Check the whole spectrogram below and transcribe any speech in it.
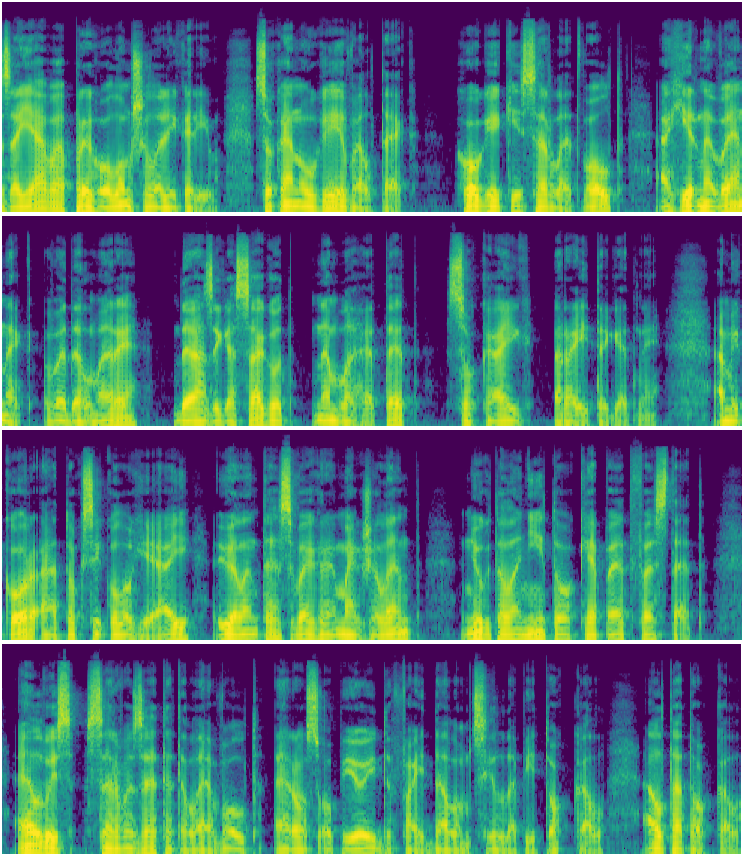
заява приголомшила лікарів. Сокан Уги Велтек, Хоги Кісерлет Волт, Ахірне Венек Веделмере, Деазигасагот Немлегетет, Сокайг Рейтегетни, Амікор а токсикологіай, Юелентес Вегре Мекжелент, Нюкталаніто Кепет Фестет, Елвіс Сервезететеле Волт, Ерос Опіоїд Файдалом Циллепі Токкал, Алтатоккал,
